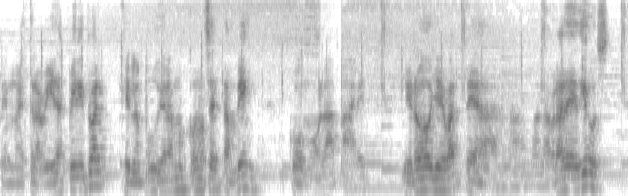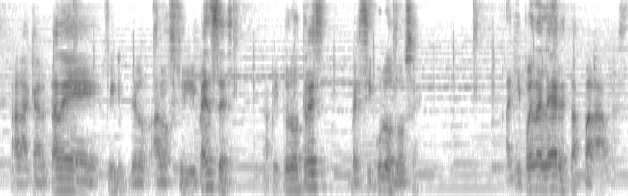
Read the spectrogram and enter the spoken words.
en nuestra vida espiritual que lo pudiéramos conocer también como la pared. Quiero llevarte a la palabra de Dios, a la carta de, a los filipenses, capítulo 3, versículo 12. Allí puede leer estas palabras.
